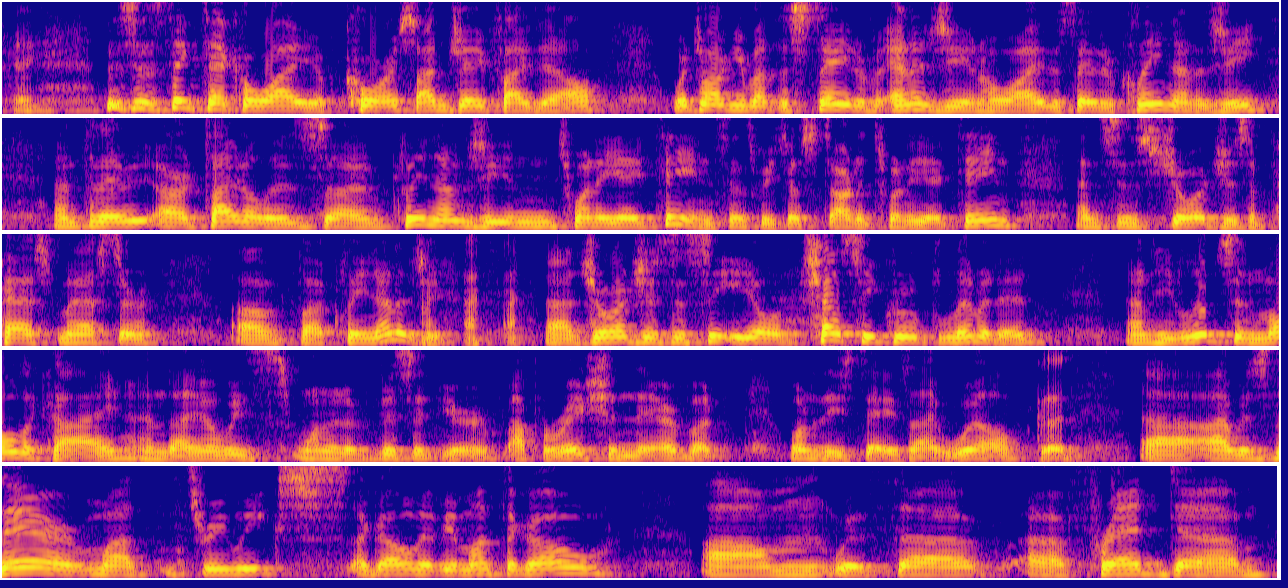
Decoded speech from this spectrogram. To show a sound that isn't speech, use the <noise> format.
Okay. <laughs> This is Think Tech Hawaii, of course. I'm Jay Fidell. We're talking about the state of energy in Hawaii, the state of clean energy. And today our title is uh, Clean Energy in 2018, since we just started 2018, and since George is a past master of uh, clean energy. <laughs> uh, George is the CEO of Chelsea Group Limited, and he lives in Molokai. And I always wanted to visit your operation there, but one of these days I will. Good. Uh, I was there what, three weeks ago, maybe a month ago, um, with uh, uh, Fred um,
